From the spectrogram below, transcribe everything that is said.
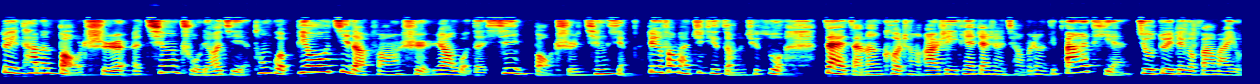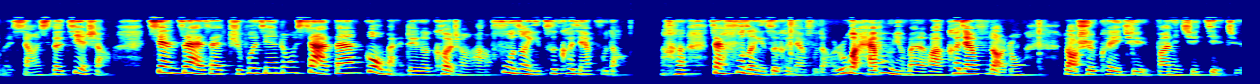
对他们保持呃清楚了解，通过标记的方式让我的心保持清醒。这个方法具体怎么去做，在咱们课程二十一天战胜强迫症第八天就对这个方法有了详细的介绍。现在在直播间中下单购买这个课程哈，附赠一次课前辅导，再附赠一次课前辅导。如果还不明白的话，课前辅导中老师可以去帮你去解决。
